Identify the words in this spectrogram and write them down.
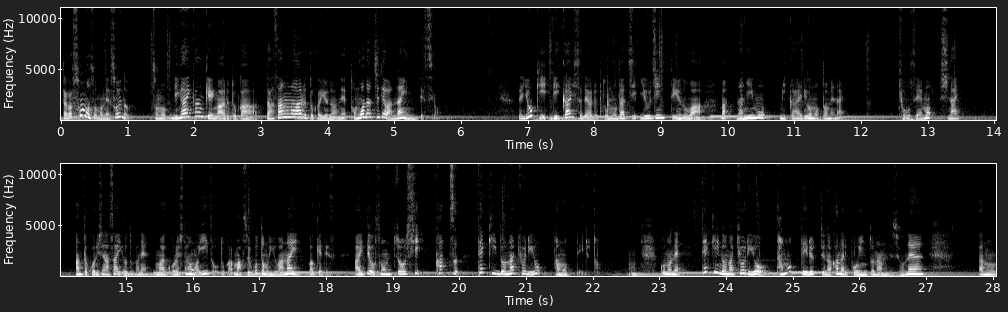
だからそもそもねそういうのその利害関係があるとか打算があるとかいうのはね友達ではないんですよ。で良き理解者である友達友人っていうのは、まあ、何も見返りを求めない。強制もしない。あんたこれしなさいよとかねお前これした方がいいぞとか、まあ、そういうことも言わないわけです。相手を尊重しかつ適度な距離を保っていると、うん、このね適度な距離を保っているっていうのはかなりポイントなんですよね。あの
